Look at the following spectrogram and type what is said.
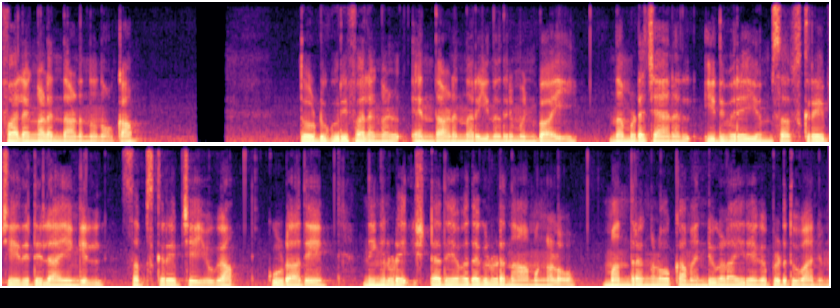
ഫലങ്ങൾ എന്താണെന്ന് നോക്കാം. തൊടുകുറി ഫലങ്ങൾ എന്താണെന്നറിയുന്നതിന് മുൻപായി നമ്മുടെ ചാനൽ ഇതുവരെയും സബ്സ്ക്രൈബ് ചെയ്തിട്ടില്ല എങ്കിൽ സബ്സ്ക്രൈബ് ചെയ്യുക. കൂടാതെ നിങ്ങളുടെ ഇഷ്ടദേവതകളുടെ നാമങ്ങളോ മന്ത്രങ്ങളോ കമന്റുകളായി രേഖപ്പെടുത്തുവാനും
